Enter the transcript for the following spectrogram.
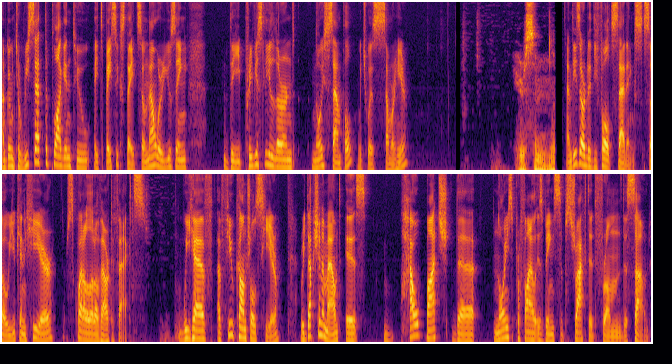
I'm going to reset the plugin to its basic state. So now we're using the previously learned noise sample, which was somewhere here. Here's some... And these are the default settings. So you can hear there's quite a lot of artifacts. We have a few controls here. Reduction amount is how much the noise profile is being subtracted from the sound.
